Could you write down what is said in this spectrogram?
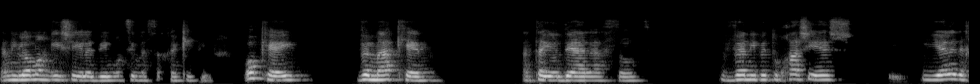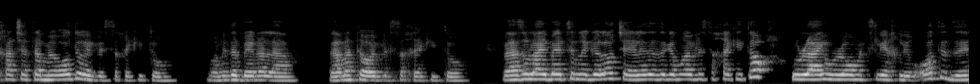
אני לא מרגיש שילדים רוצים לשחק איתי. אוקיי, ומה כן אתה יודע לעשות? ואני בטוחה שיש ילד אחד שאתה מאוד אוהב לשחק איתו, בוא נדבר עליו, למה אתה אוהב לשחק איתו? ואז אולי בעצם לגלות שהילד הזה גם אוהב לשחק איתו, אולי הוא לא מצליח לראות את זה,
